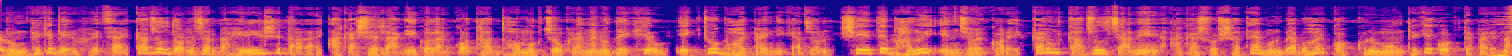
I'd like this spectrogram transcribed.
রুম থেকে বের হয়ে যায়। কাজল দরজার বাহিরে এসে দাঁড়ায়। আকাশের রাগী গলার কথা ধমক চোখ রাঙানো দেখেও একটুও ভয় পায়নি কাজল। সে এতে ভালোই এনজয় করে, কারণ কাজল জানে আকাশ ওর সাথে এমন ব্যবহার কখনো মন থেকে করতে পারে না।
